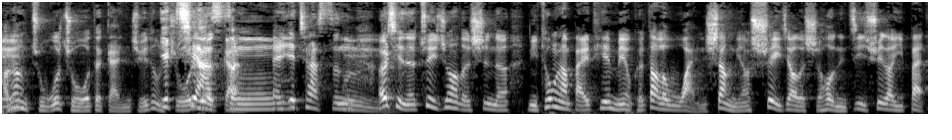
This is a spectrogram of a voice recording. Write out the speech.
好像灼灼的感觉，那种灼热恰感，哎，一恰生。而且呢，最重要的是呢，你通常白天没有，可是到了晚上你要睡觉的时候，你自己睡到一半，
